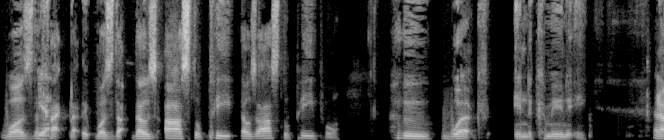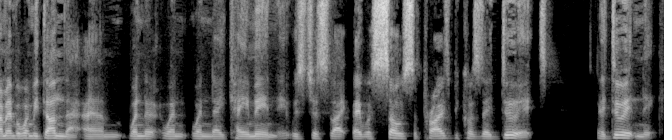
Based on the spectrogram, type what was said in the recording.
was the yeah. fact that it was that those Arsenal pe- those Arsenal people who work in the community. And I remember when we done that, um, when the, when when they came in, it was just like they were so surprised because they do it, they do it, Nick,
